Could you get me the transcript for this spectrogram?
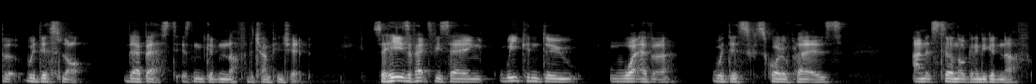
but with this lot, their best isn't good enough for the championship. So he's effectively saying we can do whatever with this squad of players, and it's still not going to be good enough.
